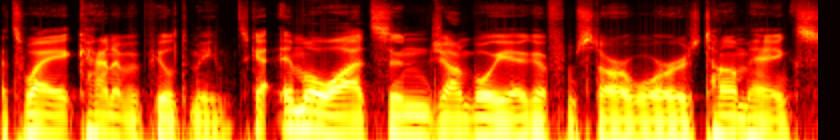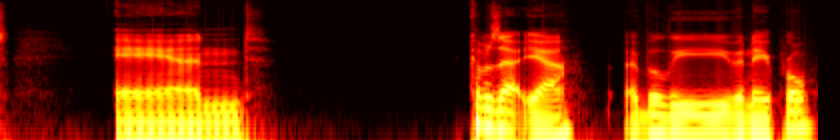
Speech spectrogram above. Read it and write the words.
That's why it kind of appealed to me. It's got Emma Watson, John Boyega from Star Wars, Tom Hanks, and comes out, yeah, I believe in April.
